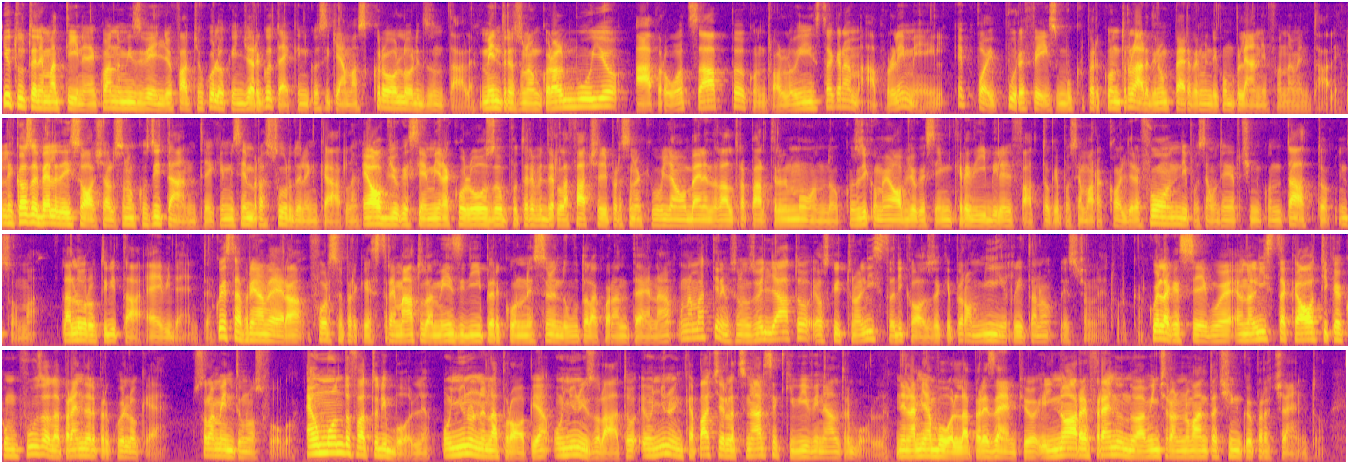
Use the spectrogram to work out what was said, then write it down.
Io tutte le mattine, quando mi sveglio, faccio quello che in gergo tecnico si chiama scroll orizzontale. Mentre sono ancora al buio, apro WhatsApp, controllo Instagram, apro le email e poi pure Facebook per controllare di non perdermi dei compleanni fondamentali. Le cose belle dei social sono così tante che mi sembra assurdo elencarle. È ovvio che sia miracoloso poter vedere la faccia di persone cui vogliamo bene dall'altra parte del mondo, così come è ovvio che sia incredibile il fatto che possiamo raccogliere fondi, possiamo tenerci in contatto, insomma la loro utilità è evidente. Questa primavera, forse perché stremato da mesi di iperconnessione dovuta alla quarantena, una mattina mi sono svegliato e ho scritto una lista di cose che però mi irritano dei social network. Quella che segue è una lista caotica e confusa da prendere per quello che è. Solamente uno sfogo. È un mondo fatto di bolle, ognuno nella propria, ognuno isolato e ognuno incapace di relazionarsi a chi vive in altre bolle. Nella mia bolla, per esempio, il no al referendum doveva vincere al 95%.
